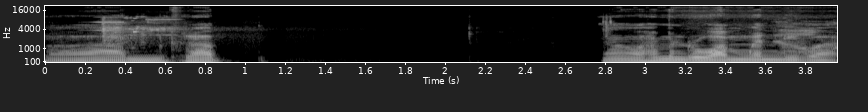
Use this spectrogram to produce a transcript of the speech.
ผ่านครับ เอาให้มันรวมกันดีกว่า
